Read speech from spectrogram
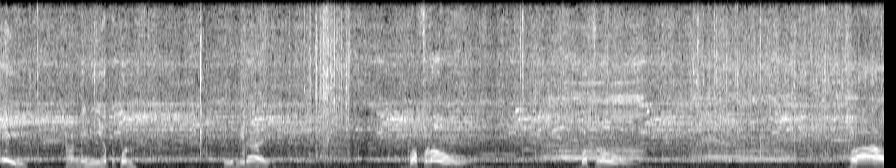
เอ้ย หางไม่มีครับทุกคนเดินไม่ได้บัฟฟ l o บัฟฟ l o คลาว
